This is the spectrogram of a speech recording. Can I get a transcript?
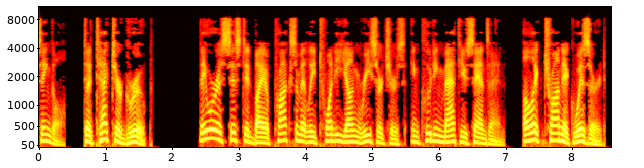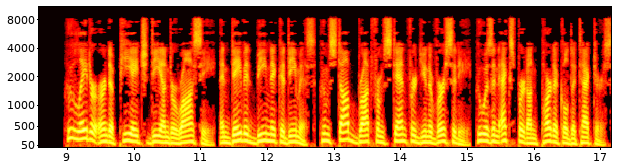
single detector group. They were assisted by approximately 20 young researchers, including Matthew Sands an electronic wizard, who later earned a Ph.D. under Rossi, and David B. Nicodemus, whom Staub brought from Stanford University, who was an expert on particle detectors.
